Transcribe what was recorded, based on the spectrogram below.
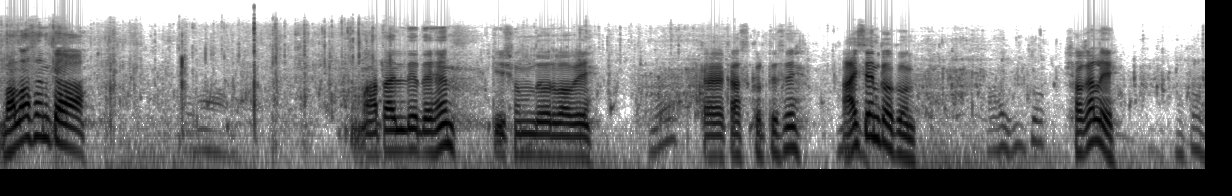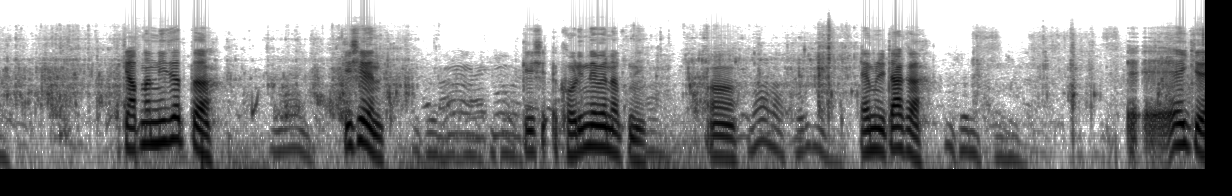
ভালো আছেন কা? মাথাল দিয়ে দেখেন কি সুন্দর ভাবে কাজ করতেছে। আইছেন কখন? সকালে? কি আপনার নিজের তা কিসেন কিসে খড়ি নেবেন আপনি? এমনি টাকা? এই কে?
